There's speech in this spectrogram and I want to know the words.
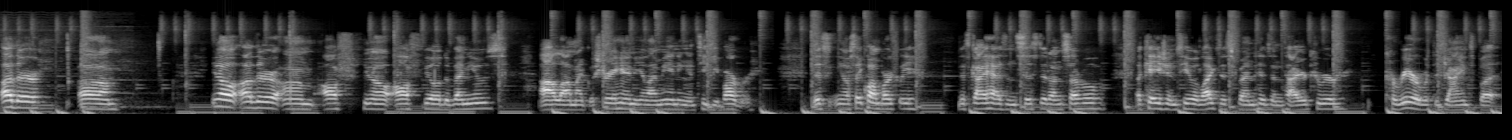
other, um, you know, other um, off, you know, off-field venues, a la Michael Strahan, Eli Manning, and Tiki Barber. This, you know, Saquon Barkley, this guy has insisted on several occasions he would like to spend his entire career career with the Giants, but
